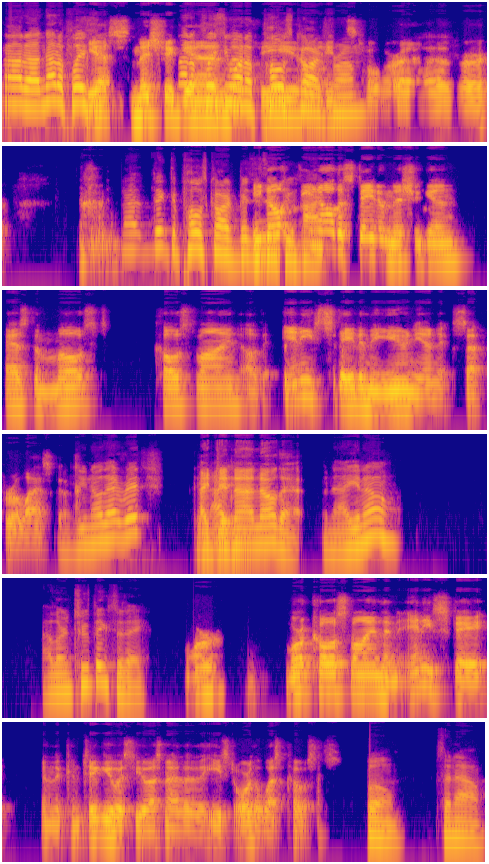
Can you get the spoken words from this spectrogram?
not a not a place. you- yes, Michigan. Not a place you want a postcard from. Forever. I think the postcard business You know, too you know, the state of Michigan has the most coastline of any state in the union except for Alaska. Do you know that, Rich? I did didn't. not know that. But now you know. I learned two things today. More, more coastline than any state in the contiguous U.S., neither the east or the west coasts. Boom. So now.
